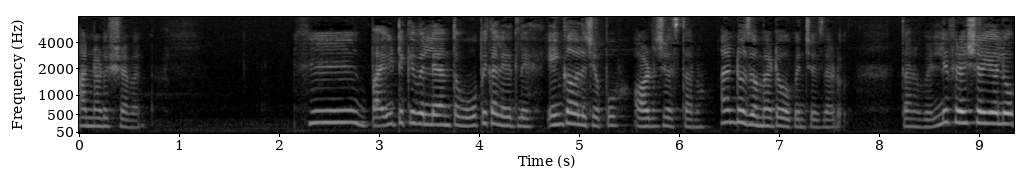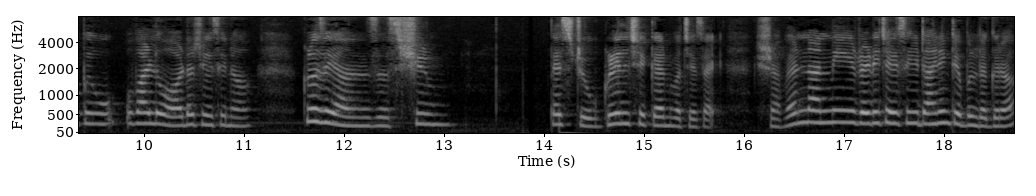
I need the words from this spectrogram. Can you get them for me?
అన్నాడు శ్రవణ్. బయటికి వెళ్ళేంత ఓపిక లేదులే. ఏం కావాలో చెప్పు ఆర్డర్ చేస్తాను అంటూ జొమాటో ఓపెన్ చేశాడు. తను వెళ్ళి ఫ్రెష్ అయ్యేలోపు వాళ్ళు ఆర్డర్ చేసిన క్రూజియన్స్ షిమ్ పెస్ట్రూ గ్రిల్ చికెన్ వచ్చేసాయి. శ్రవణ్ అన్ని రెడీ చేసి డైనింగ్ టేబుల్ దగ్గర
